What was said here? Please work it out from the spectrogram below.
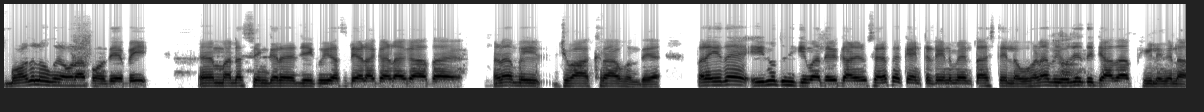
ਬਹੁਤ ਲੋਕ ਰੌਲਾ ਪਾਉਂਦੇ ਆ ਬਈ ਲਾ ਸਿੰਗਰ ਜੇ ਕੋਈ ਅਸਲੀ ਵਾਲਾ ਗਾਣਾ ਗਾਦਾ ਹੈ ਹਨਾ? ਬਈ ਜਵਾਕ ਖਰਾਬ ਹੁੰਦੇ ਆ। ਪਰ ਇਹਦਾ ਇਹਨੂੰ ਤੁਸੀਂ ਕੀ ਮੰਨਦੇ ਹੋ ਵੀ ਗਾਣੇ ਨੂੰ ਸਿਰਫ ਇੱਕ ਐਂਟਰਟੇਨਮੈਂਟ ਵਾਸਤੇ ਲਓ ਹਨਾ? ਵੀ ਉਹਦੇ ਤੇ ਜ਼ਿਆਦਾ ਫੀਲਿੰਗ ਨਾ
